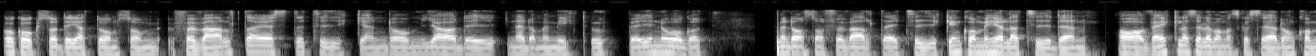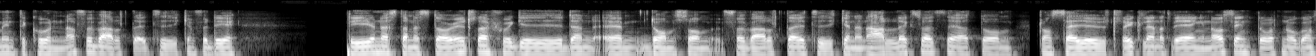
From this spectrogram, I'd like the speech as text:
och också det att de som förvaltar estetiken, de gör det när de är mitt uppe i något. Men de som förvaltar etiken kommer hela tiden avvecklas eller vad man ska säga. De kommer inte kunna förvalta etiken för det, det är ju nästan en större tragedi den, de som förvaltar etiken än Alex så att säga. Att de de säger uttryckligen att vi ägnar oss inte åt någon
